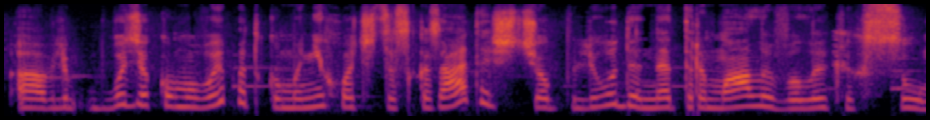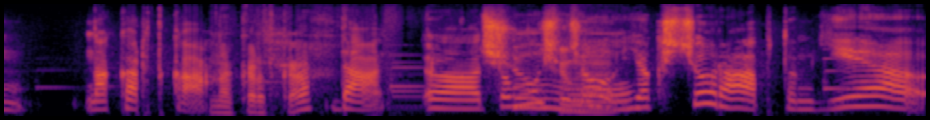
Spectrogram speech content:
А в будь-якому випадку мені хочеться сказати, щоб люди не тримали великих сум на картках. На картках? Да, е, тому Чому? що якщо раптом є,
